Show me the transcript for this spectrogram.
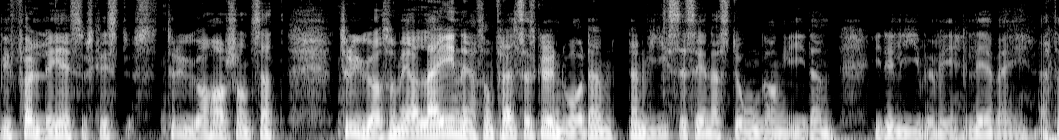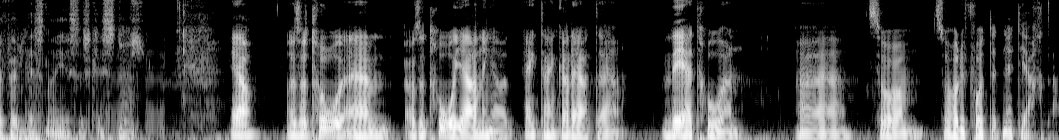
vi, følger Jesus Kristus. Trua har sånn sett Trua som er alene som frelsesgrunnen vår, den, den, viser seg i neste omgang i, den, i, det livet vi lever i etterfølgelsen av Jesus Kristus. Ja, altså tro, eh, altså tro, og gjerninger. Jeg tenker det at eh, ved troen eh, så, så har du fått et nytt hjerte.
